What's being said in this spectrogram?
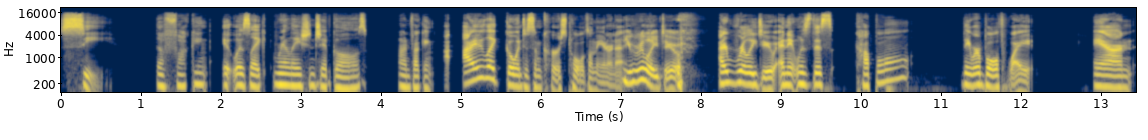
see the fucking? It was like relationship goals on fucking. I, I like go into some cursed holes on the internet. You really do. I really do. And it was this couple. They were both white. And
